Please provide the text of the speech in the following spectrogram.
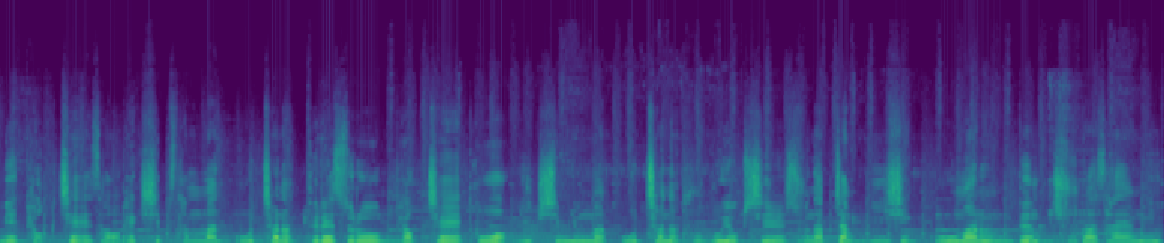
및 벽체에서 113만 5천 원, 드레스룸, 벽체, 도어 66만 5천 원, 부부 욕실 수납장 25만 원 등 추가 사양이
